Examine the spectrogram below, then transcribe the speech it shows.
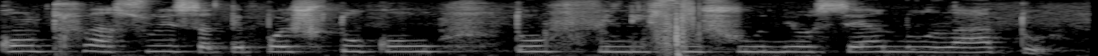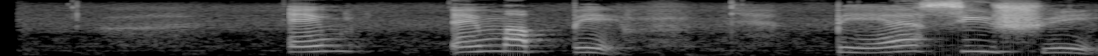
contra a Suíça depois do gol do Vinícius Júnior ser anulado. Mbappé, PSG.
